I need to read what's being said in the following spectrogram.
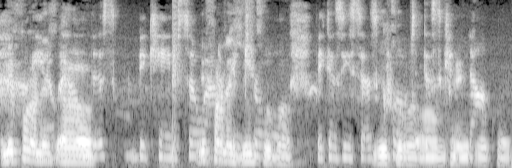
Let me find you this, know, how uh, this became so out of this control YouTuber, because he says, "quote YouTuber This um, cannot real quick.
